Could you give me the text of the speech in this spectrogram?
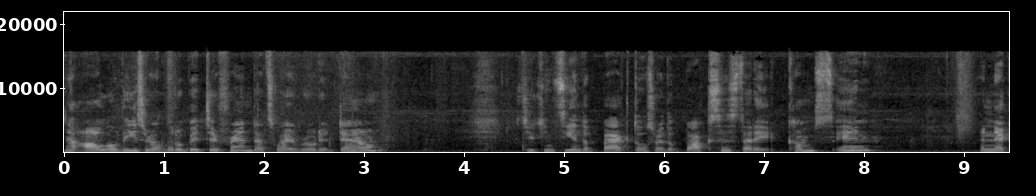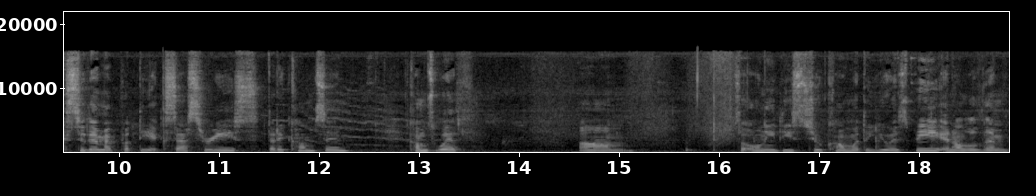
now all of these are a little bit different. That's why I wrote it down. As you can see in the back, those are the boxes that it comes in. And next to them, I put the accessories that it comes in, comes with. Um, so only these two come with a USB and all of them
